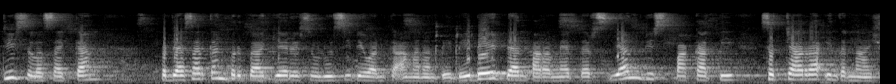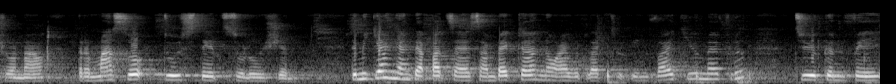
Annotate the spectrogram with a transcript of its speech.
diselesaikan berdasarkan berbagai resolusi Dewan Keamanan PBB dan parameter yang disepakati secara internasional termasuk two-state solution. Demikian yang dapat saya sampaikan. Now I would like to invite you, Mevlut, to convey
